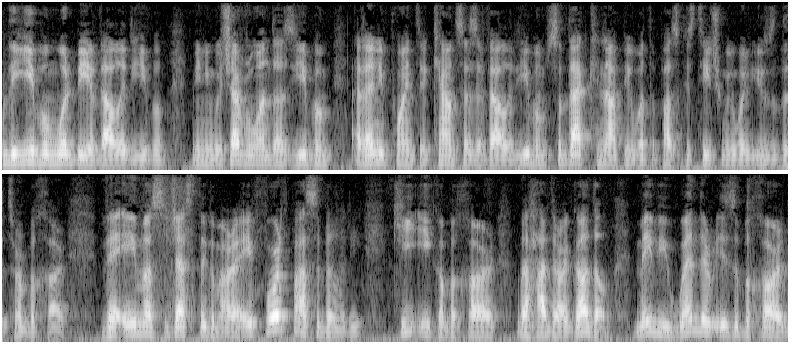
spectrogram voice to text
the yibum would be a valid yibum, meaning whichever one does yibum at any point it counts as a valid yibum. So that cannot be what the pasuk is teaching me when it uses the term bechar. Ve'ema suggests the Gemara a fourth possibility: ki ika bechar lehadar gadol. Maybe when there is a bechar,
